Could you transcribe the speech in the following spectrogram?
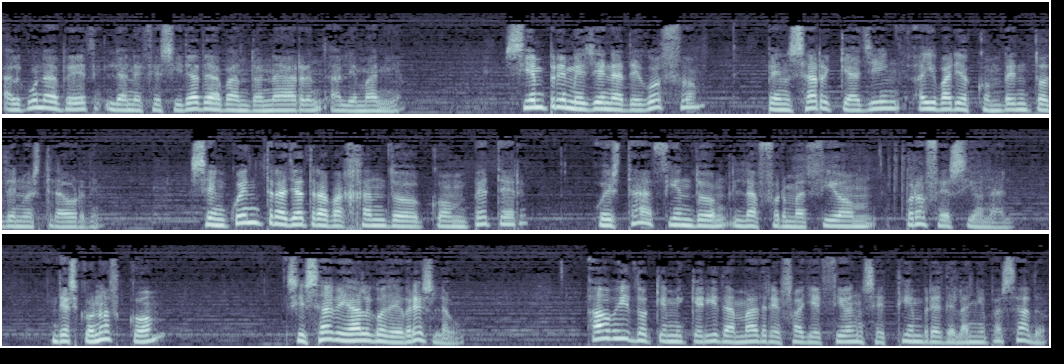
alguna vez la necesidad de abandonar Alemania. Siempre me llena de gozo pensar que allí hay varios conventos de nuestra orden. ¿Se encuentra ya trabajando con Peter o está haciendo la formación profesional? Desconozco si sabe algo de Breslau. ¿Ha oído que mi querida madre falleció en septiembre del año pasado?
